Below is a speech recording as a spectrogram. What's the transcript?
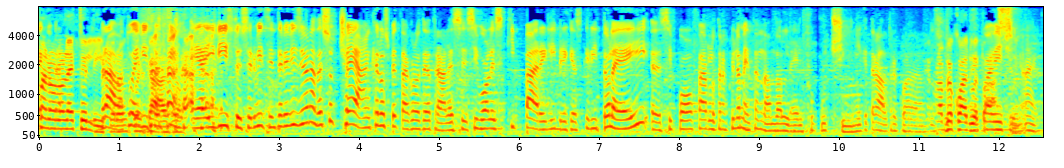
ma non ho letto il libro, Bravo, tu hai visto il caso. film e hai visto i servizi in televisione, adesso c'è anche lo spettacolo teatrale. Se si vuole skippare i libri che ha scritto lei, eh, si può farlo tranquillamente andando all'Elfo Puccini, che tra l'altro è qua vicino. proprio qua a due È qua passi. vicino, ecco.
